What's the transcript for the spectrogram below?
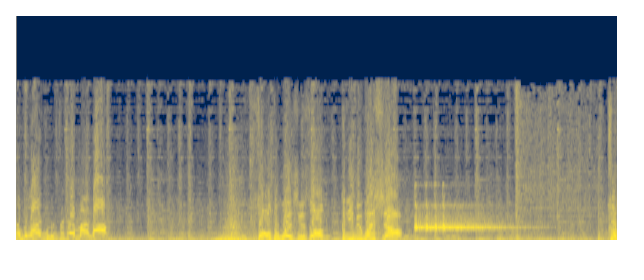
怎么了？你们在干嘛呢？早都管闲事，跟你没关系啊。坐。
